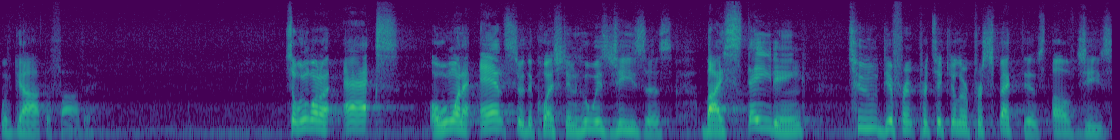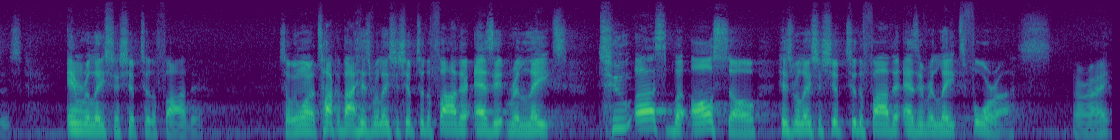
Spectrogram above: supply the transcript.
with God the Father. So we want to ask, or we want to answer the question, who is Jesus, by stating two different particular perspectives of Jesus in relationship to the Father. So we want to talk about his relationship to the Father as it relates to us, but also his relationship to the Father as it relates for us. All right?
